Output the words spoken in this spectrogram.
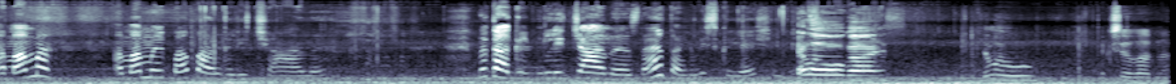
А мама, а мама и папа англичаны. Ну как англичаны, знают английскую, я еще нет. Hello, guys. Hello. Так все, ладно.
